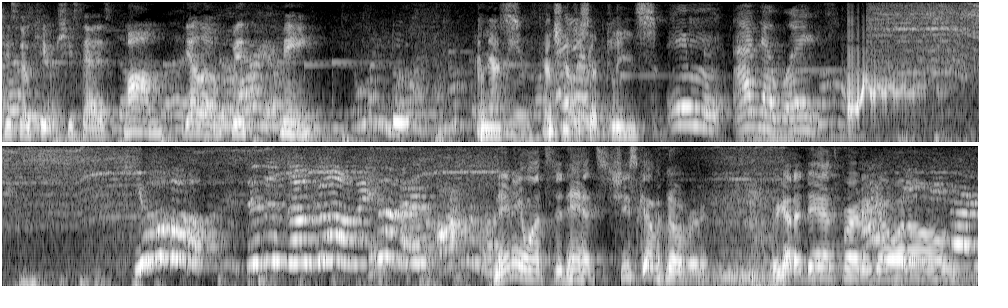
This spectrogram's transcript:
She's so cute. She says, Mom, yellow with me. Please. means come And she just said, please. Yo, this is so cool. Wait, that is awesome. Nene wants to dance. She's coming over. We got a dance party going on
